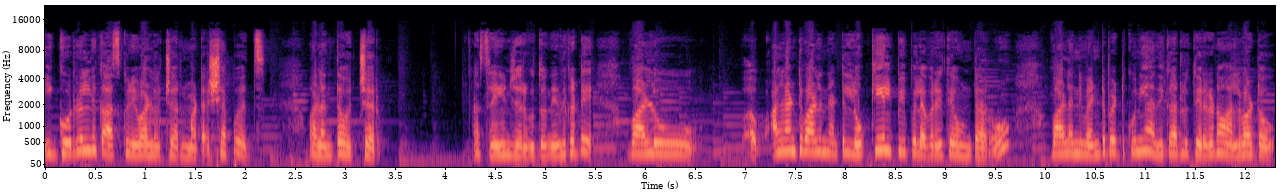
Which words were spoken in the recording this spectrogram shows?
ఈ గొర్రెల్ని కాసుకునే వాళ్ళు వచ్చారనమాట షెపర్డ్స్ వాళ్ళంతా వచ్చారు. అసలు ఏం జరుగుతుంది? ఎందుకంటే వాళ్ళు అలాంటి వాళ్ళని అంటే లొకేల్ పీపుల్ ఎవరైతే ఉంటారో వాళ్ళని వెంట పెట్టుకుని అధికారులు తిరగడం అలవాటు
